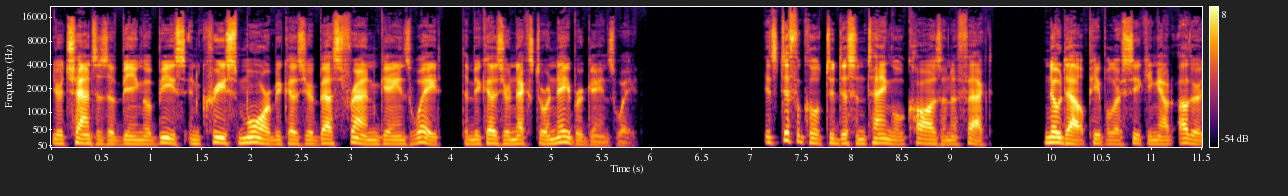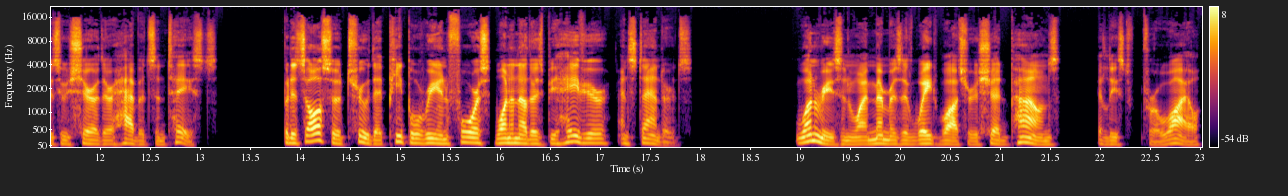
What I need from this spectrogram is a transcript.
Your chances of being obese increase more because your best friend gains weight than because your next door neighbor gains weight. It's difficult to disentangle cause and effect. No doubt people are seeking out others who share their habits and tastes. But it's also true that people reinforce one another's behavior and standards. One reason why members of Weight Watchers shed pounds, at least for a while,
